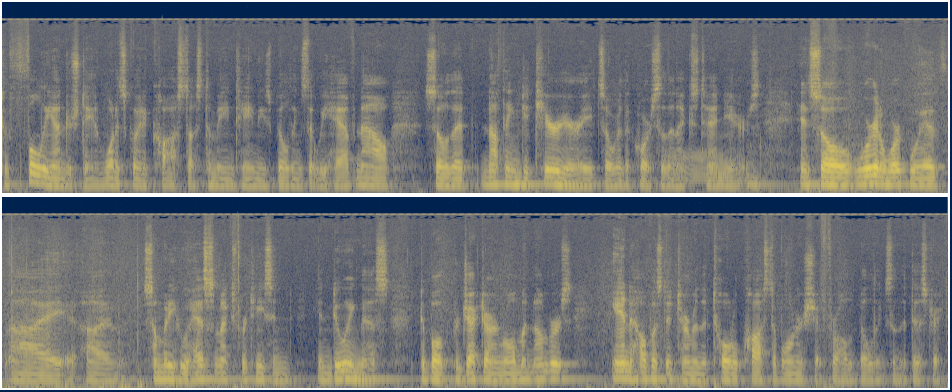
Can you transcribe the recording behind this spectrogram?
to fully understand what it's going to cost us to maintain these buildings that we have now so that nothing deteriorates over the course of the next 10 years. And so we're going to work with uh, uh, somebody who has some expertise in, in doing this to both project our enrollment numbers and to help us determine the total cost of ownership for all the buildings in the district.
